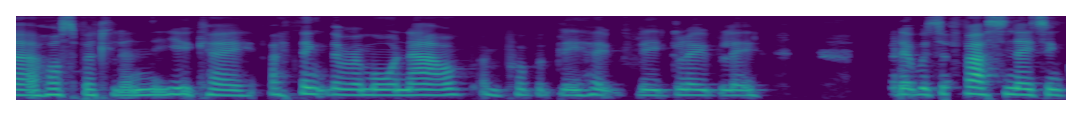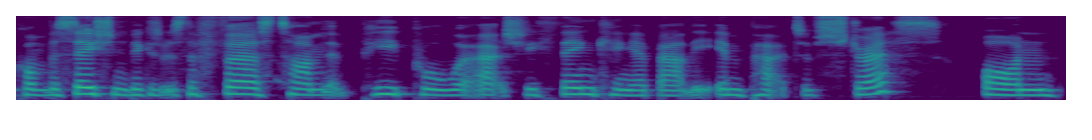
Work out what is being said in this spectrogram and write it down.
uh, Hospital in the UK. I think there are more now, and probably, hopefully, globally. But it was a fascinating conversation because it was the first time that people were actually thinking about the impact of stress on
